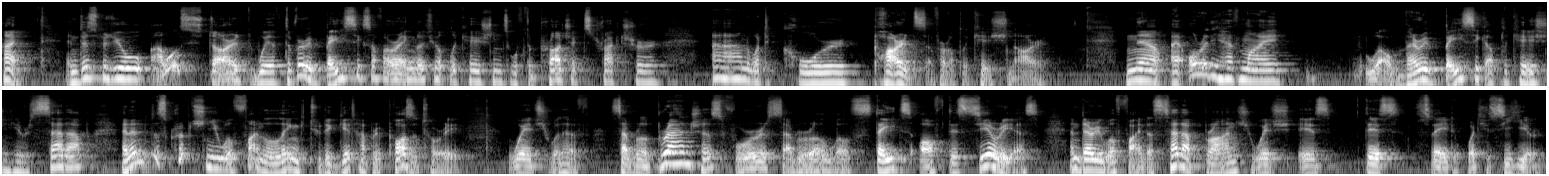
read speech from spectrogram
Hi, in this video I will start with the very basics of our Angular 2 applications, with the project structure and what the core parts of our application are. Now I already have my well, very basic application here set up and in the description you will find a link to the GitHub repository which will have several branches for several well states of this series and there you will find a setup branch which is this state what you see here.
